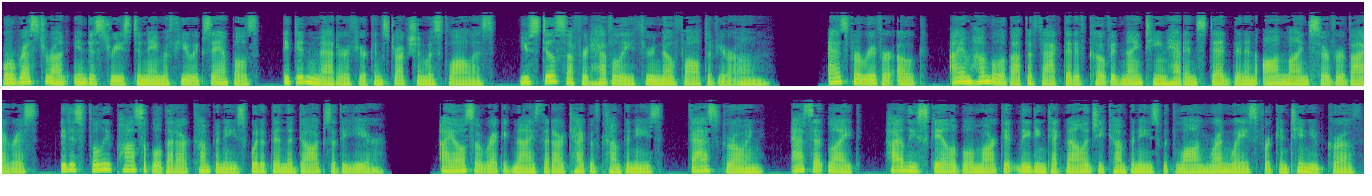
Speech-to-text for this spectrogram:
or restaurant industries, to name a few examples, it didn't matter if your construction was flawless, you still suffered heavily through no fault of your own. As for River Oak, I am humble about the fact that if COVID 19 had instead been an online server virus, it is fully possible that our companies would have been the dogs of the year. I also recognize that our type of companies, fast growing, asset light, highly scalable market leading technology companies with long runways for continued growth,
